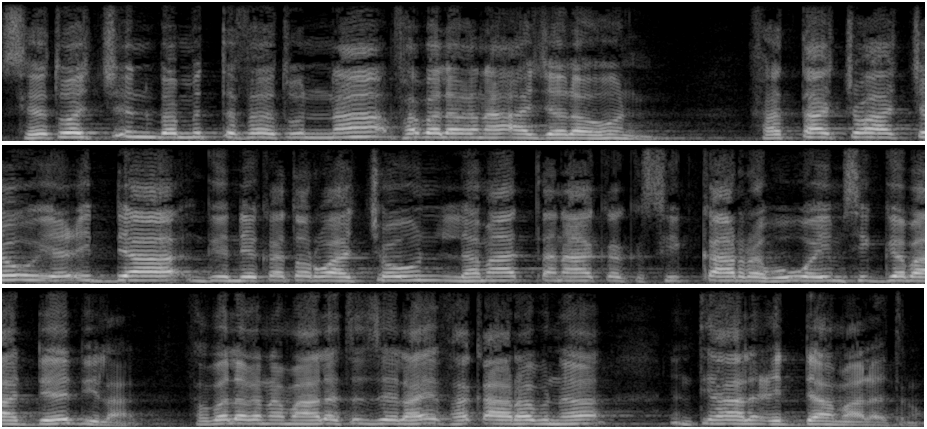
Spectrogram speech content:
ሴቶችን በምትፈቱና ፈበለግና አጀለሁን። ፈታችኋቸው የዒዳ ግን የቀጠሯቸውን ለማጠናቀቅ ሲቃረቡ ወይም ሲገባደድ ይላል። ፈበለግነ ማለት እዚህ ላይ ፈቃረብነ እንቲሃል ዒዳ ማለት ነው።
